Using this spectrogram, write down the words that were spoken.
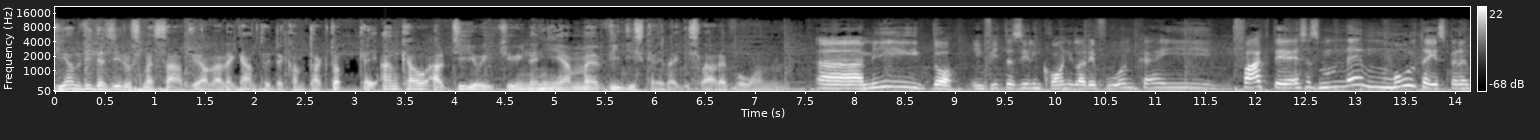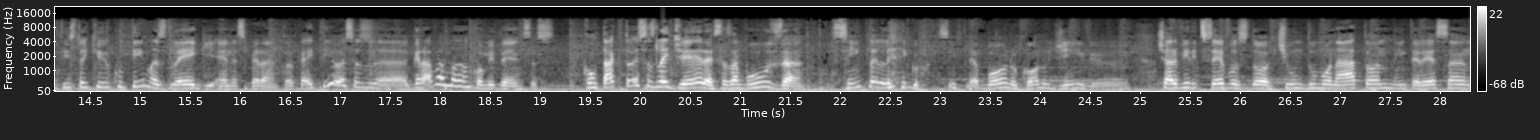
Kion vi desirus messaggi alla legantui de contacto, cae ancau al tiui, ciui neniam vidis cae legis la revuon. Uh, mi do invitas ilin koni la revuon kaj fakte estas ne multaj esperantistoj kiuj kutimas legi en Esperanto kaj tio estas uh, ah, grava manko mi pensas. Contacto essas leĝera, essas amusa, simple lego, simple abono, cono ĝin ĉar vi ricevos do tiun du monaton interesan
